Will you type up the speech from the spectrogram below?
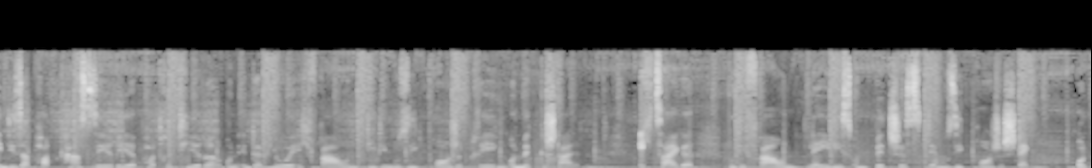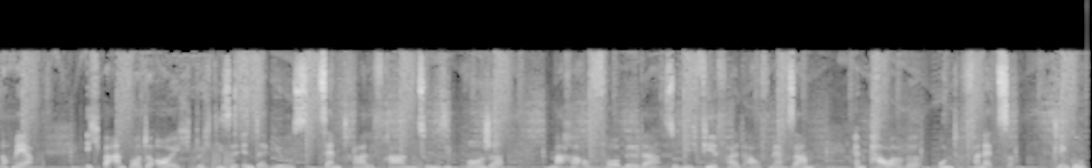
In dieser Podcast-Serie porträtiere und interviewe ich Frauen, die die Musikbranche prägen und mitgestalten. Ich zeige, wo die Frauen, Ladies und Bitches der Musikbranche stecken. Und noch mehr. Ich beantworte euch durch diese Interviews zentrale Fragen zur Musikbranche, mache auf Vorbilder sowie Vielfalt aufmerksam, empowere und vernetze. Klingt gut,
